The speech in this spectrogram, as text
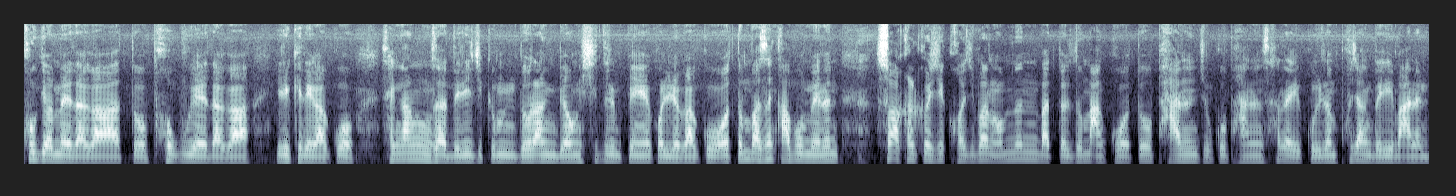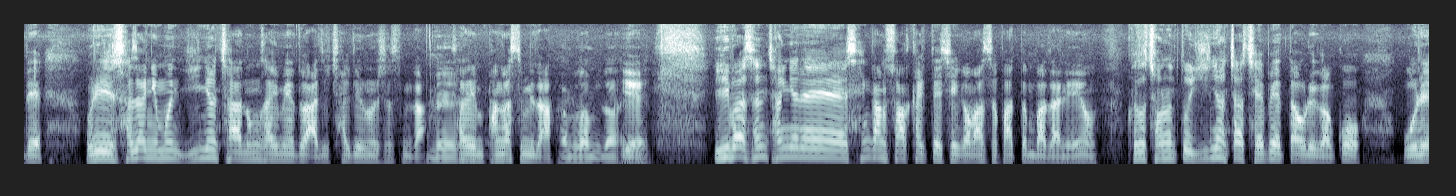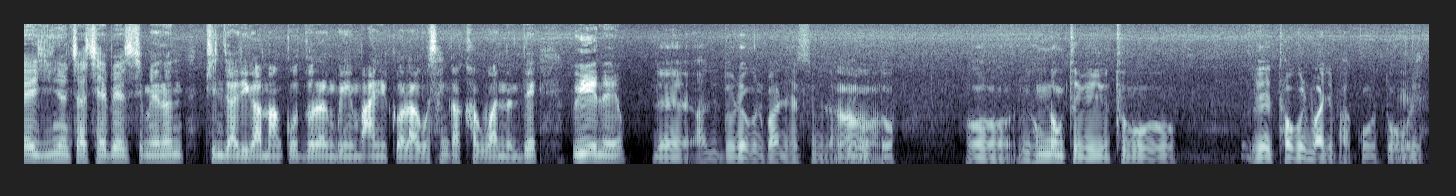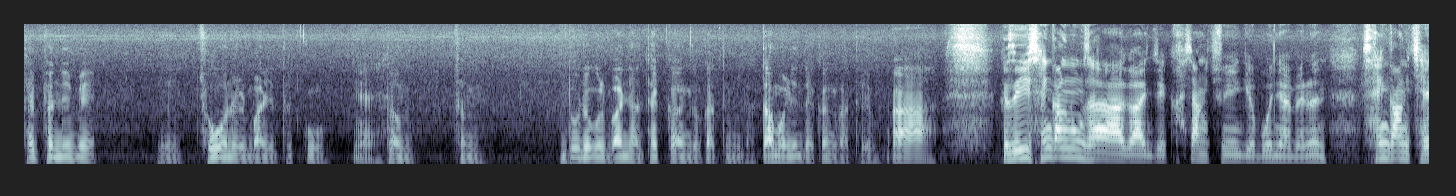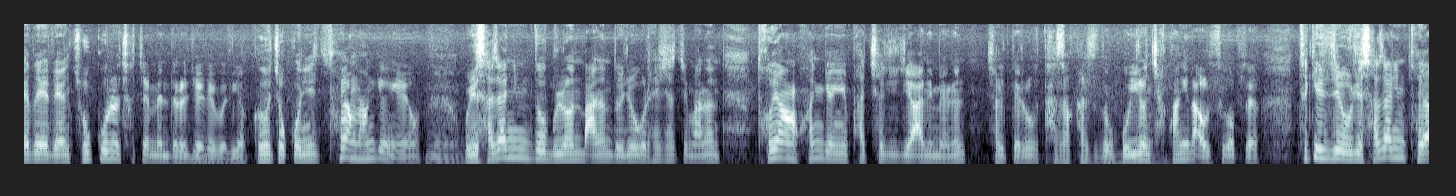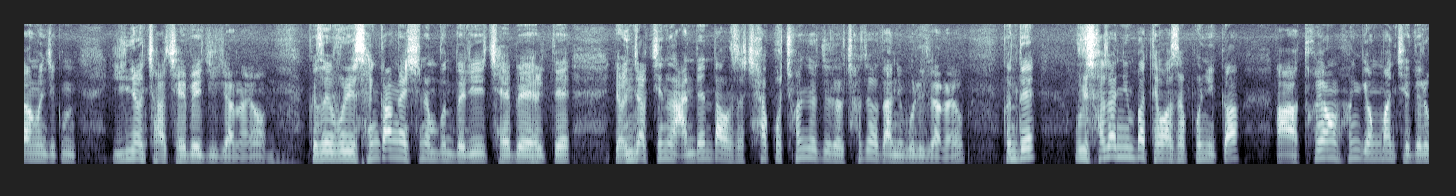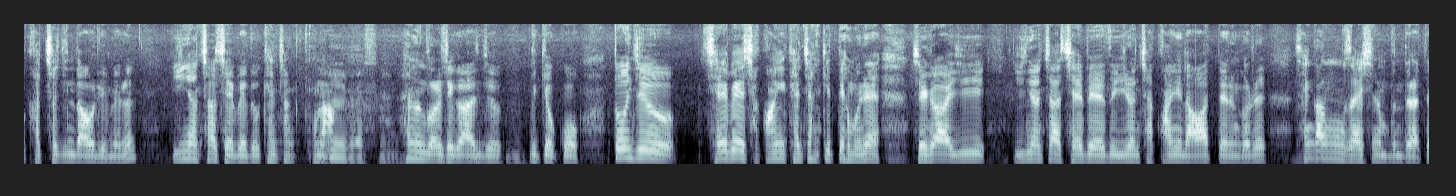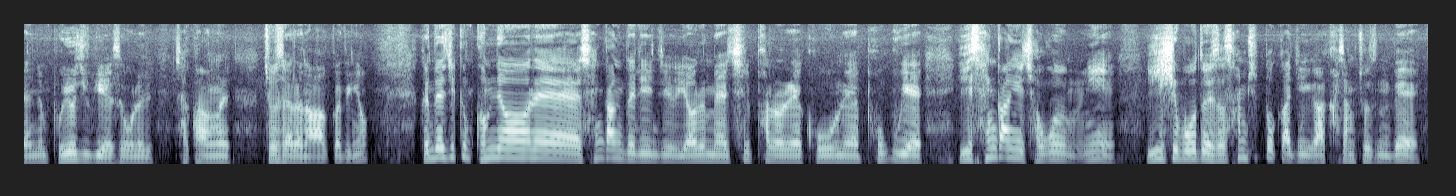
폭염에다가 또 폭우에다가 이렇게 돼갖고 생강 농사들이 지금 노랑병, 시드름병에 걸려갖고 어떤 밭은 가보면은 수확할 것이 거지반 없는 밭들도 많고 또 반은 죽고 반은 살아있고 이런 포장들이 많은데 우리 사장님은 2년차 농사임에도 아주 잘 되어놓으셨습니다. 네. 사장님 반갑습니다. 감사합니다. 예. 이 밭은 작년에 생강 수확할 때 제가 와서 봤던 밭 아니에요. 그래서 저는 또 2년차 재배했다고 그래갖고 올해 2년차 재배했으면은 빈자리가 많고 노란병이 많을 거라고 생각하고 왔는데 의외네요. 네, 아주 노력을 많이 했습니다. 어. 그리고 또, 어, 흥농TV 유튜브의 덕을 많이 받고 또 네. 우리 대표님의 이 조언을 많이 듣고 예. 참, 참 노력을 많이 한 대가인 것 같습니다. 땀 흘린 대가인 것 같아요. 아, 그래서 이 생강 농사가 이제 가장 중요한 게 뭐냐면은 생강 재배에 대한 조건을 첫째 만들어줘야 되거든요. 그 조건이 토양 환경이에요. 네. 우리 사장님도 물론 많은 노력을 하셨지만은 토양 환경이 받쳐주지 않으면은 절대로 다석할 수도 없고 이런 작황이 나올 수가 없어요. 특히 이제 우리 사장님 토양은 지금 2년차 재배지잖아요. 그래서 우리 생강하시는 분들이 재배할 때 연작지는 안 된다고 해서 자꾸 천여지를 찾아다니고 그러잖아요. 근데 우리 사장님 밭에 와서 보니까 아 토양 환경만 제대로 갖춰진다 그러면은 2년차 재배도 괜찮구나. 네, 맞습니다. 하는 걸 제가 이제 느꼈고 또 이제 재배 작황이 괜찮기 때문에 제가 이 2년차 재배에도 이런 작황이 나왔다는 거를 생강농사 하시는 분들한테 좀 보여주기 위해서 오늘 작황을 조사로 나왔거든요. 근데 지금 금년에 생강들이 이제 여름에 7, 8월에 고온에 폭우에 이 생강의 적응이 25도에서 30도까지가 가장 좋은데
